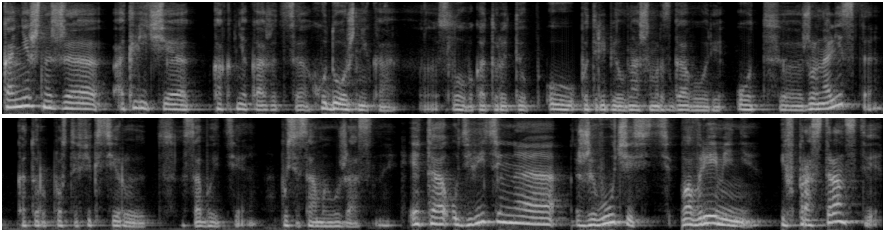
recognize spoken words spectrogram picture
Конечно же, отличие, как мне кажется, художника слово, которое ты употребил в нашем разговоре, от э, журналиста, который просто фиксирует события, пусть и самые ужасные. Это удивительная живучесть во времени и в пространстве,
